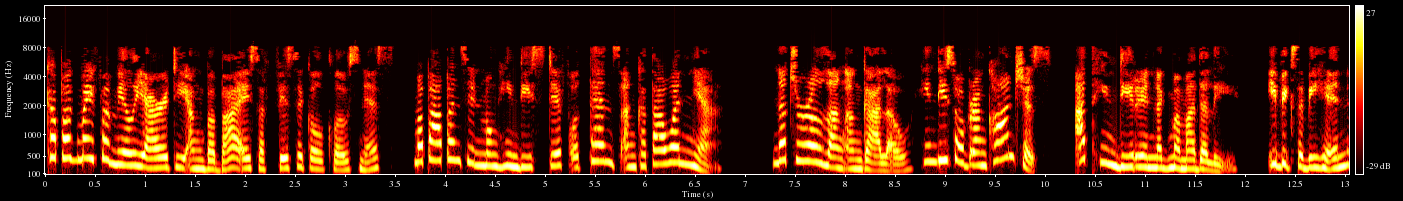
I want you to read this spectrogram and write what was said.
Kapag may familiarity ang babae sa physical closeness, mapapansin mong hindi stiff o tense ang katawan niya. Natural lang ang galaw, hindi sobrang conscious, at hindi rin nagmamadali. Ibig sabihin,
